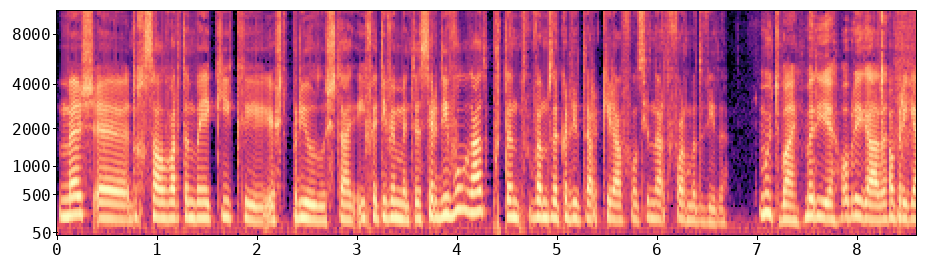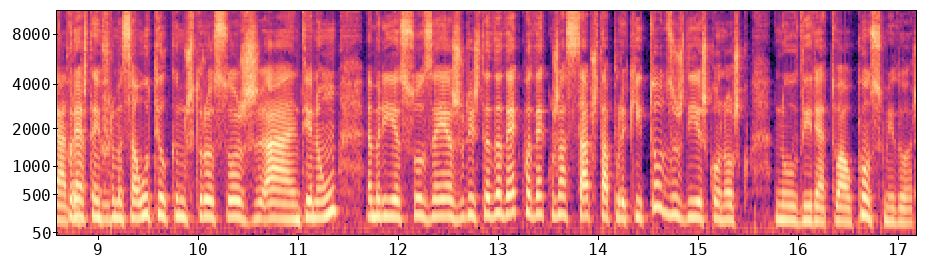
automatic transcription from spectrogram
mas uh, de ressalvar também aqui que este período está efetivamente a ser divulgado, portanto, vamos acreditar que irá funcionar de forma devida. Muito bem, Maria, obrigada, Obrigada. por esta informação útil que nos trouxe hoje à Antena 1. A Maria Souza é a jurista da DECO. A DECO já se sabe, está por aqui todos os dias connosco no Direto ao Consumidor.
